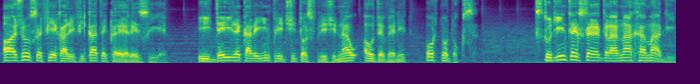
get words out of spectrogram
au ajuns să fie calificate ca erezie. Ideile care implicit o sprijineau au devenit ortodoxe. Studiind textele de la Nag Hammadi,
